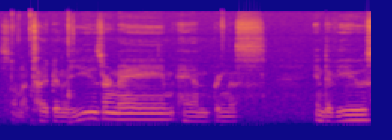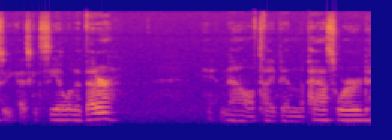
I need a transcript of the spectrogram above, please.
So I'm going to type in the username and bring this into view so you guys can see it a little bit better. And now I'll type in the password.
